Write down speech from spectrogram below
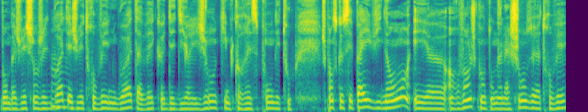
bon bah je vais changer de boîte et mmh. je vais trouver une boîte avec des dirigeants qui me correspondent et tout. Je pense que c'est pas évident. Et en revanche, quand on a la chance de la trouver,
